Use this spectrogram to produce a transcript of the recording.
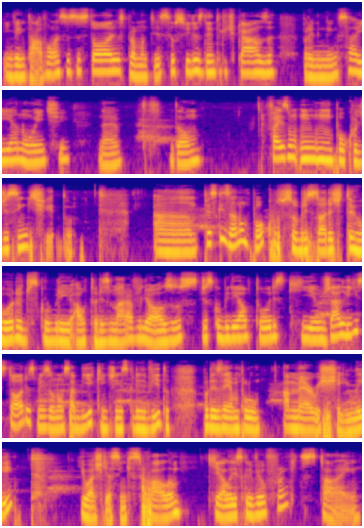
inventavam essas histórias para manter seus filhos dentro de casa, para ninguém sair à noite, né? Então, faz um, um, um pouco de sentido. Uh, pesquisando um pouco sobre história de terror, eu descobri autores maravilhosos, descobri autores que eu já li histórias, mas eu não sabia quem tinha escrevido. Por exemplo, a Mary Shelley, eu acho que é assim que se fala, que ela escreveu Frankenstein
